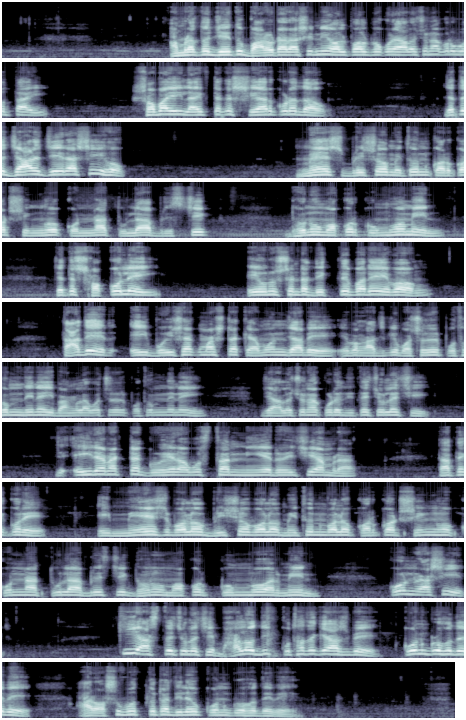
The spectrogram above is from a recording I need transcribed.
আমরা তো যেহেতু বারোটা রাশি নিয়ে অল্প অল্প করে আলোচনা করব, তাই সবাই লাইভটাকে শেয়ার করে দাও। যাতে যার যে রাশি হোক মেষ, বৃষ, মিথুন, কর্কট, সিংহ, কন্যা, তুলা, বৃশ্চিক, ধনু, মকর, কুম্ভ, মীন। যাতে সকলেই এই অনুষ্ঠানটা দেখতে পারে এবং তাদের এই বৈশাখ মাসটা কেমন যাবে এবং আজকে বছরের প্রথম দিনেই, বাংলা বছরের প্রথম দিনেই যে আলোচনা করে দিতে চলেছি, যে এইরকম একটা গ্রহের অবস্থান নিয়ে রয়েছি আমরা, তাতে করে এই মেষ বলো, বৃষ বলো, মিথুন বলো, কর্কট সিংহ, কন্যা, তুলা, বৃশ্চিক, ধনু, মকর, কুম্ভ আর মীন। কোন রাশির? কি আসতে চলেছে? ভালো দিক কোথা থেকে আসবে? কোন গ্রহ দেবে? আর অশুভত্বটা দিলেও কোন গ্রহ দেবে?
